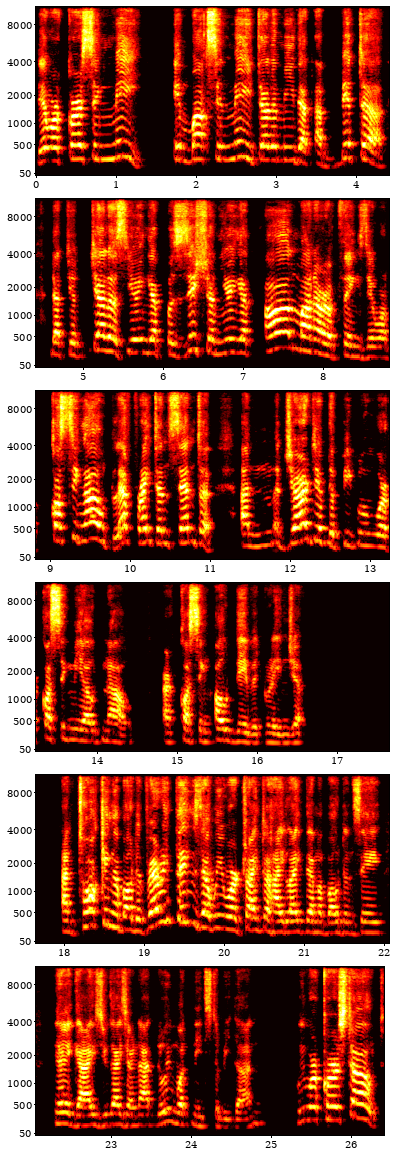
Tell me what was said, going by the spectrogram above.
They were cursing me inboxing me, telling me that I'm bitter, that you're jealous, you're in your position, you're in all manner of things. They were cussing out left, right, and center. And majority of the people who are cussing me out now are cussing out David Granger. and talking about the very things that we were trying to highlight them about and say, hey guys, you guys are not doing what needs to be done. We were cursed out.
